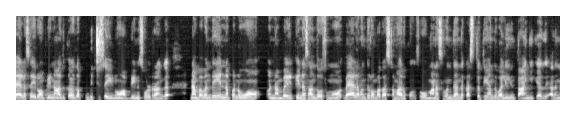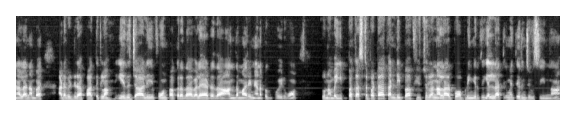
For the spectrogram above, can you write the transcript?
வேலை செய்கிறோம் அப்படின்னா அதுக்காக தான் பிடிச்சி செய்யணும் அப்படின்னு சொல்கிறாங்க நம்ம வந்து என்ன பண்ணுவோம்? நம்மளுக்கு என்ன சந்தோஷமோ வேலை வந்து ரொம்ப கஷ்டமாக இருக்கும். ஸோ மனசு வந்து அந்த கஷ்டத்தையும் அந்த வலியும் தாங்கிக்காது. அதனால நம்ம அட விட்டுடா பார்த்துக்கலாம் எது ஜாலி ஃபோன் பார்க்குறதா விளையாடுறதா அந்த மாதிரி நினப்புக்கு போயிடுவோம். ஸோ நம்ம இப்போ கஷ்டப்பட்டா கண்டிப்பாக ஃப்யூச்சரில் நல்லா இருப்போம் அப்படிங்கிறது எல்லாத்துக்குமே தெரிஞ்ச விஷயம்தான்.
